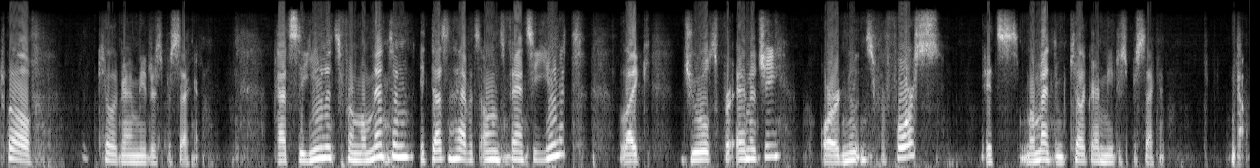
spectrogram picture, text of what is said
12 kilogram meters per second. That's the units for momentum. It doesn't have its own fancy unit like joules for energy or newtons for force. It's momentum, kilogram meters per second. Now,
